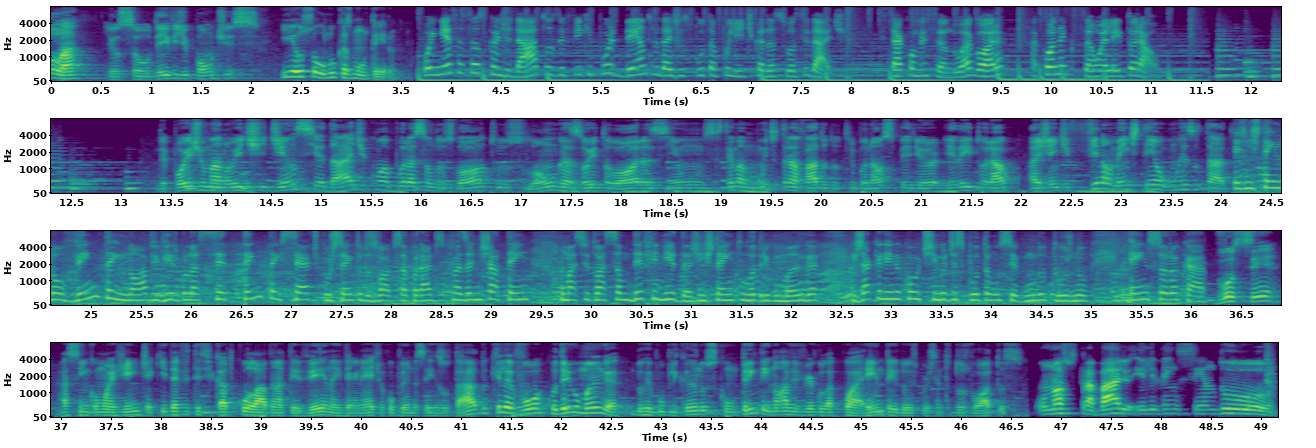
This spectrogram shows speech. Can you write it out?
Olá, eu sou o David Pontes. E eu sou o Lucas Monteiro. Conheça seus candidatos e fique por dentro da disputa política da sua cidade. Está começando agora a Conexão Eleitoral. Depois de uma noite de ansiedade com a apuração dos votos, longas oito horas e um sistema muito travado do Tribunal Superior Eleitoral, a gente finalmente tem algum resultado. A gente tem 99,77% dos votos apurados, mas a gente já tem uma situação definida. A gente tem o Rodrigo Manga e Jaqueline Coutinho disputam o segundo turno em Sorocaba. Você, assim como a gente aqui, deve ter ficado colado na TV, na internet, acompanhando esse resultado, que levou Rodrigo Manga, do Republicano republicanos com 39,42% dos votos. O nosso trabalho ele vem sendo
